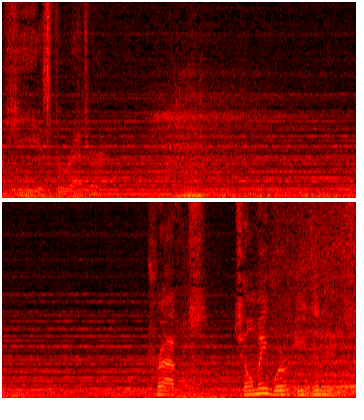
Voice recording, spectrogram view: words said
He is forever. Travis, tell me where Ethan is.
